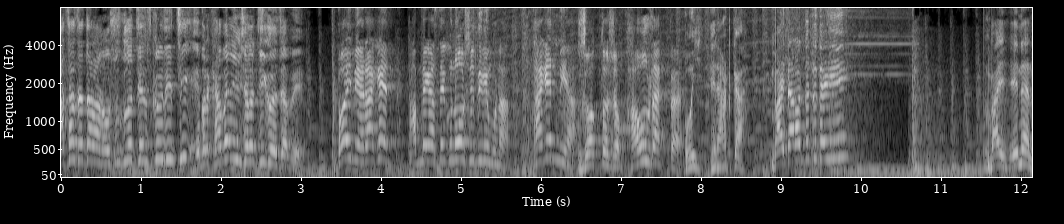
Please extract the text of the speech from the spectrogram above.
আচ্ছা আচ্ছা দাঁড়ান ওষুধগুলো চেঞ্জ করে দিচ্ছি এবার খাবেন ইনশাল্লাহ ঠিক হয়ে যাবে। ওই মিয়া রাখেন। আপনার কাছ থেকে কোনো ওষুধই নিবো না। থাকেন মিয়া। যত সব ফাউল ডাক্তার। ওই হেরা আটকা ভাই দাঁড়ান তো একটু দেখি। ভাই এই নেন।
